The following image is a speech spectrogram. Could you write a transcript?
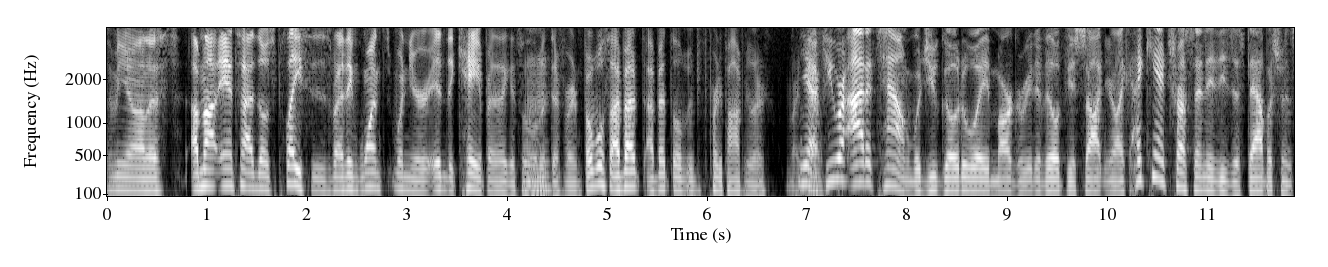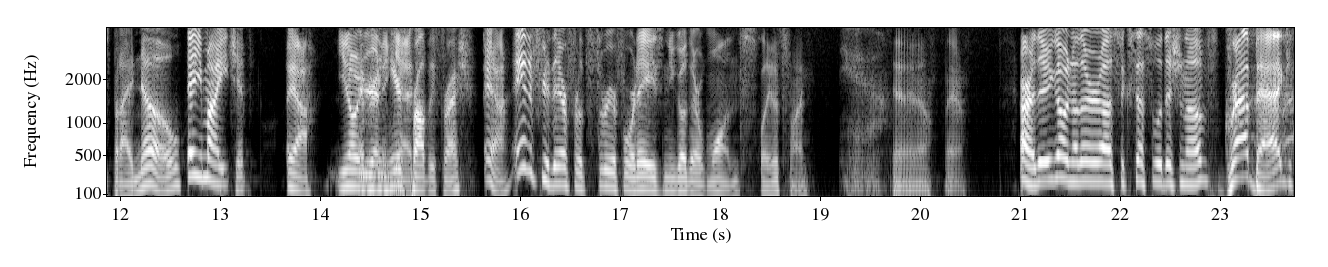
to be honest. I'm not anti those places, but I think once when you're in the Cape, I think it's a little Mhm. bit different. But we'll. see. I bet. I bet they'll be pretty popular. Right yeah, now. if you were out of town, would you go to a Margaritaville if you saw it and you're like, I can't trust any of these establishments, but I know. Yeah, you might. Chip. Yeah, you know what you're going to here's get. probably fresh. Yeah, and if you're there for three or four days and you go there once, like that's fine. Yeah. Yeah. Yeah. yeah. All right, there you go. Another uh, successful edition of Grab Bag.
